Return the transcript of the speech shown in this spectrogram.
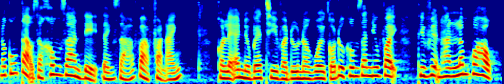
Nó cũng tạo ra không gian để đánh giá và phản ánh. Có lẽ nếu Betty và Dunaway có được không gian như vậy, thì Viện Hàn Lâm Khoa học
